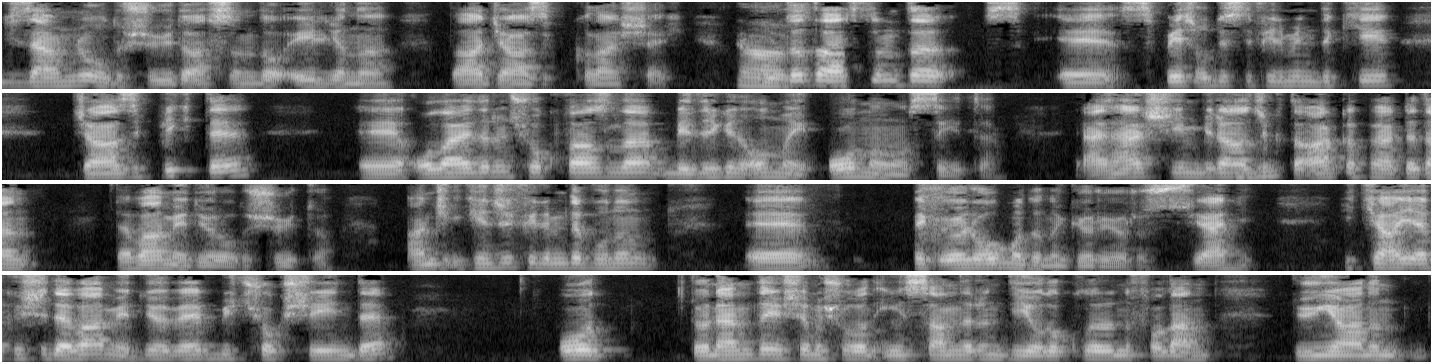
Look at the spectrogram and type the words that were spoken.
gizemli oluşuydu aslında o Alien'ı daha cazip kılan şey. Evet. Burada da aslında e, Space Odyssey filmindeki caziplik de e, olayların çok fazla belirgin olmay olmamasıydı. Yani her şeyin birazcık da arka perdeden devam ediyor oluşuydu. Ancak ikinci filmde bunun e, pek öyle olmadığını görüyoruz. Yani hikaye akışı devam ediyor ve birçok şeyin de o dönemde yaşamış olan insanların diyaloglarını falan dünyanın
